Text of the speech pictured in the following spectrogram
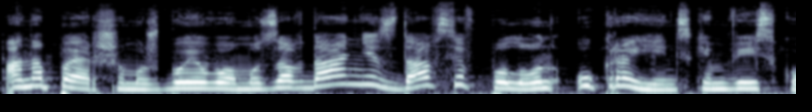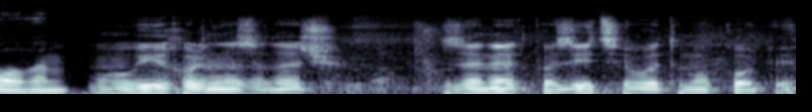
А на першому ж бойовому завданні здався в полон українським військовим. Мы уехали на задачу занять позиции в этом окопе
